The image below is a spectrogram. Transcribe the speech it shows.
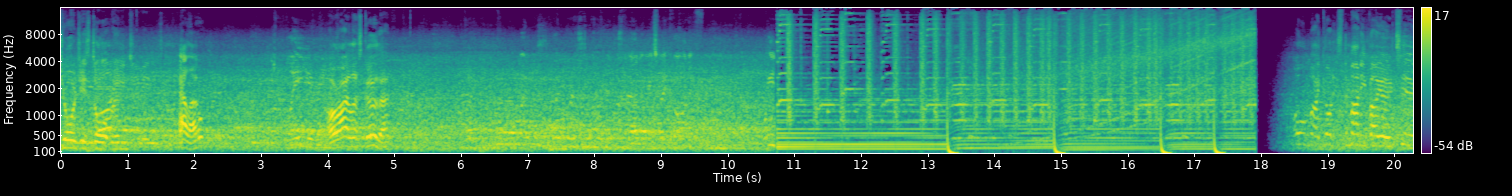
George's Dortmund. Hello. All right, let's go then. Oh my god, it's the Matty Boyo 2!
